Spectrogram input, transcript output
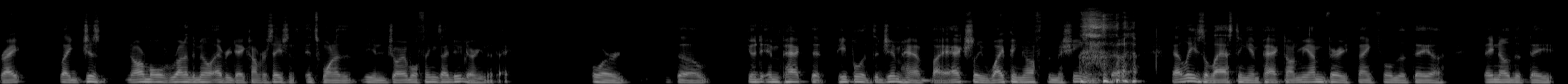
right? Like just normal run of the mill everyday conversations. It's one of the, the enjoyable things I do during the day. Or the good impact that people at the gym have by actually wiping off the machine. of- that leaves a lasting impact on me. I'm very thankful that they uh they know that they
